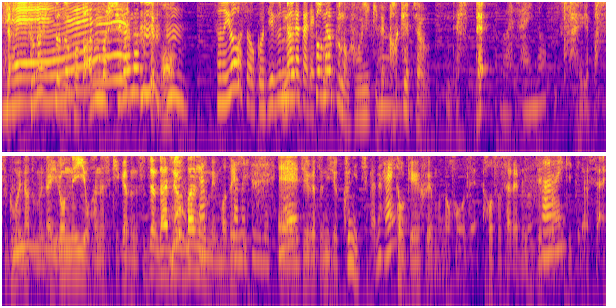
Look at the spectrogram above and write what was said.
だからその人のことあんま知らなくてもうんうんその要素をこう自分のな中でこうんとなくの雰囲気で書けちゃうんですって、うわ才能さやっぱすごいなと思います、いろんないいお話聞き方でそちらのラジオ番組もぜひ、楽しみですえーね、10月29日かな、はい。東京 FM の方で放送されるのでぜひおはい聞きください、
